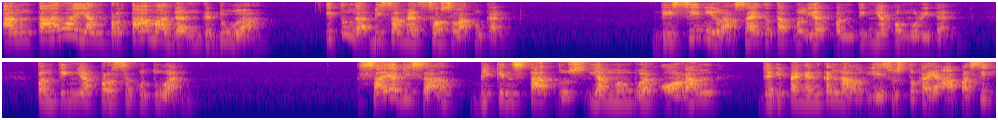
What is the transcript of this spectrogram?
antara yang pertama dan kedua itu nggak bisa medsos lakukan di sinilah saya tetap melihat pentingnya pemuridan, pentingnya persekutuan. Saya bisa bikin status yang membuat orang jadi pengen kenal Yesus tuh kayak apa sih?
